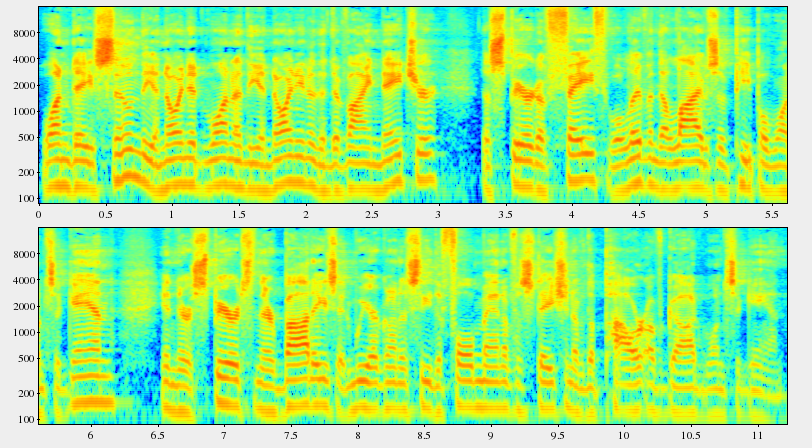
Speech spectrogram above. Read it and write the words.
One day soon, the anointed one and the anointing of the divine nature, the spirit of faith, will live in the lives of people once again, in their spirits and their bodies, and we are going to see the full manifestation of the power of God once again.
